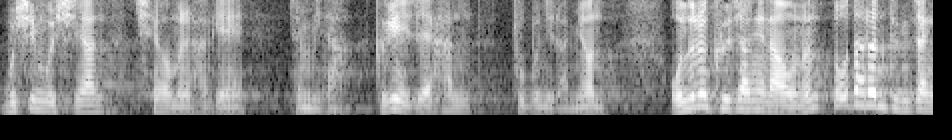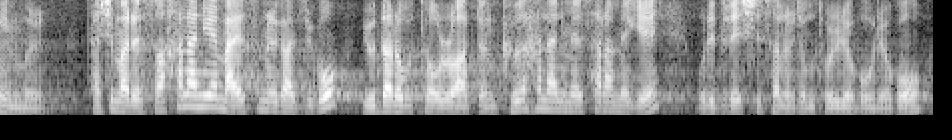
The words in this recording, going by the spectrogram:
무시무시한 체험을 하게 됩니다. 그게 이제 한 부분이라면 오늘은 그 장에 나오는 또 다른 등장인물 다시 말해서 하나님의 말씀을 가지고 유다로부터 올라왔던 그 하나님의 사람에게 우리들의 시선을 좀 돌려보려고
